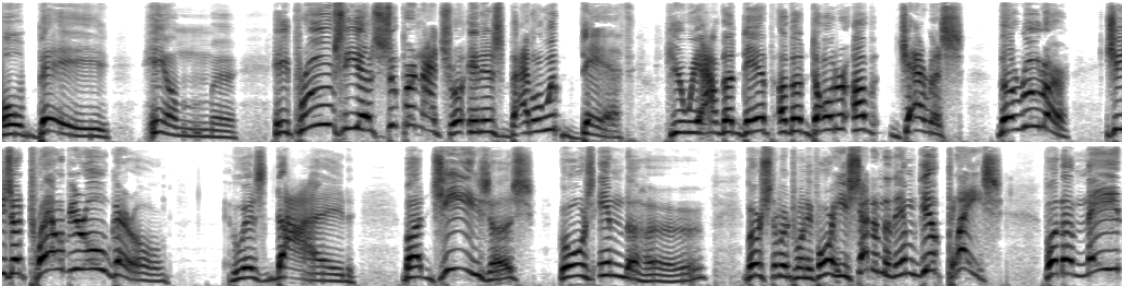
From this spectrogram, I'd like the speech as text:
obey him? He proves he is supernatural in his battle with death. Here we have the death of the daughter of Jairus, the ruler. She's a 12 year old girl who has died. But Jesus goes into her. Verse number 24 He said unto them, Give place, for the maid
